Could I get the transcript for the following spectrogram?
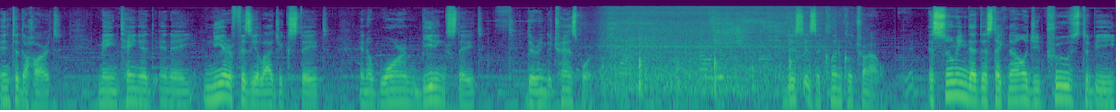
into the heart, maintain it in a near physiologic state, in a warm beating state during the transport. This is a clinical trial. Assuming that this technology proves to be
